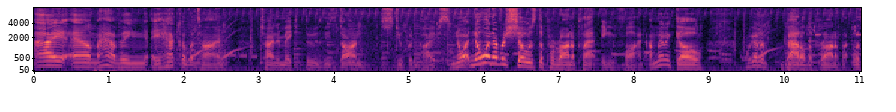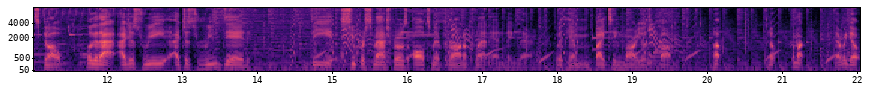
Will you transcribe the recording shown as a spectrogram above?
I am having a heck of a time trying to make it through these darn stupid pipes. You know what? No one ever shows the piranha plant being fought. I'm gonna go. We're gonna battle the piranha plant. Let's go. Look at that. I just re I just redid the Super Smash Bros. Ultimate Piranha Plant ending there with him biting Mario's bum. Up. Nope. Come on. There we go.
